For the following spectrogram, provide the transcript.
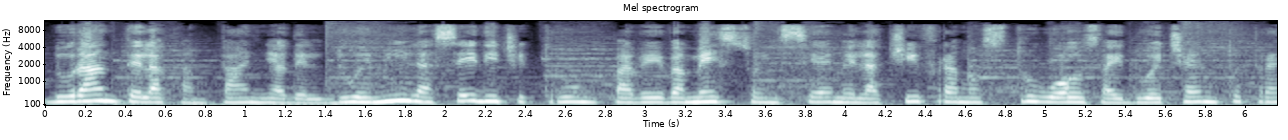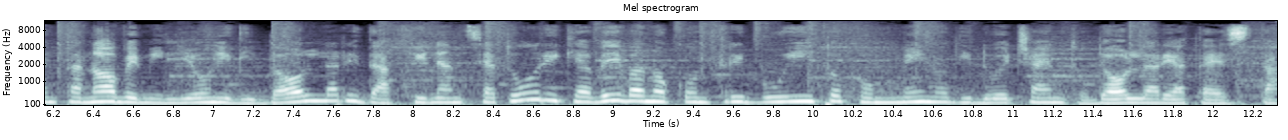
Durante la campagna del 2016 Trump aveva messo insieme la cifra mostruosa ai 239 milioni di dollari da finanziatori che avevano contribuito con meno di 200 dollari a testa,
